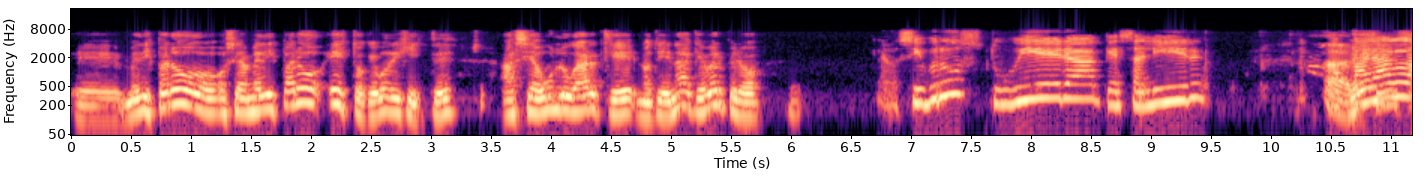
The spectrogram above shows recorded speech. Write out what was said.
eh, me disparó, o sea, me disparó esto que vos dijiste hacia un lugar que no tiene nada que ver, pero Claro, si Bruce tuviera que salir Ah, a parar a la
